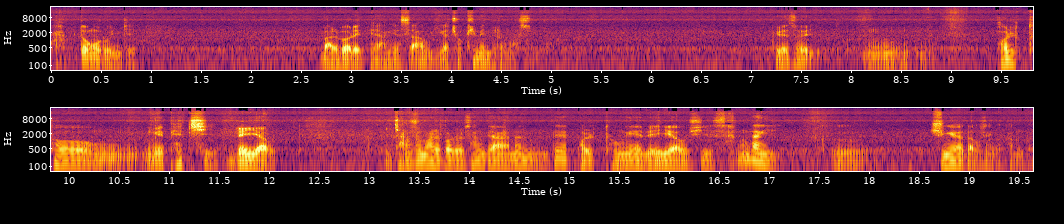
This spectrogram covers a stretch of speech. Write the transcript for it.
합동으로 이제 말벌에 대항해 싸우기가 좋게 만들어 놨습니다. 그래서 음, 벌통의 배치, 레이아웃 이 장수 말벌을 상대하는데 벌통의 레이아웃이 상당히 그 중요하다고 생각합니다.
